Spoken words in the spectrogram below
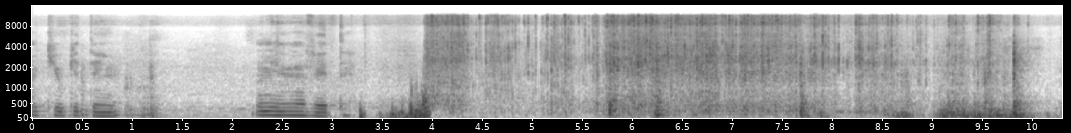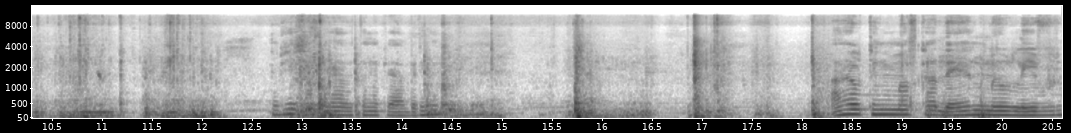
Aqui o que tem na minha gaveta. Vixe, essa gaveta não quer abrir. Ah, eu tenho meus cadernos, meu livro.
